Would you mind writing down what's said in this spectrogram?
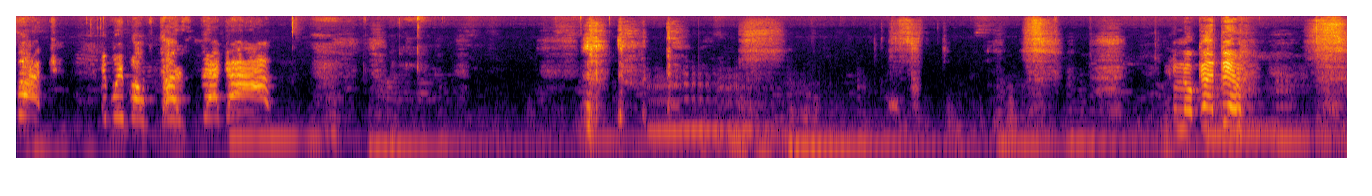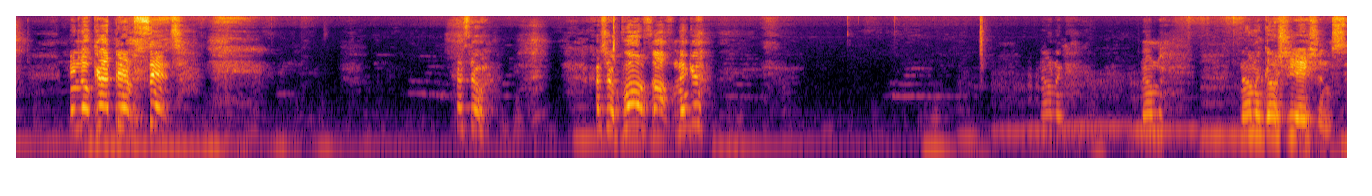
fuck if we both curse, nigga. No goddamn, ain't no goddamn sense. Cut your, cut your balls off, nigga. No, no, no negotiations.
